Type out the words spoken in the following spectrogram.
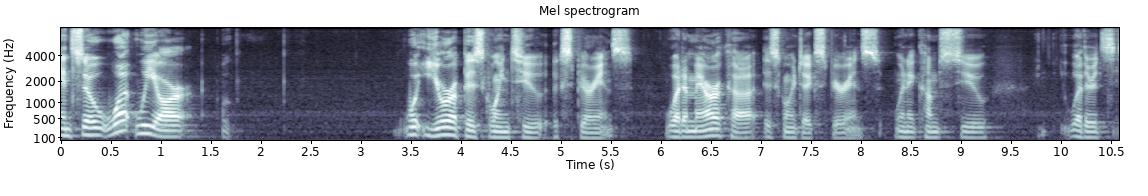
And so, what we are, what Europe is going to experience, what America is going to experience when it comes to whether it's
